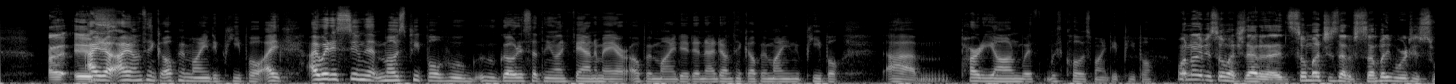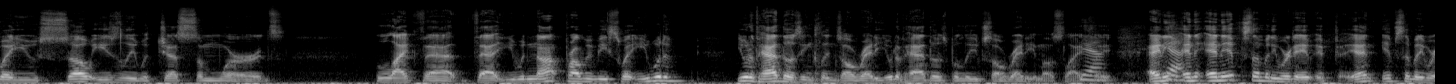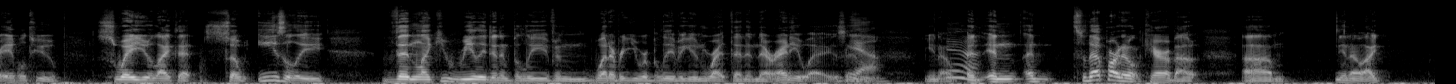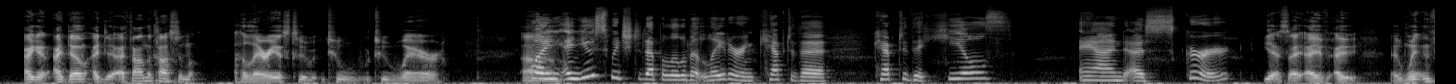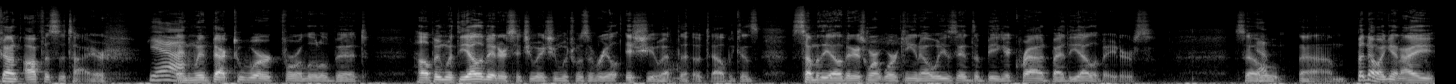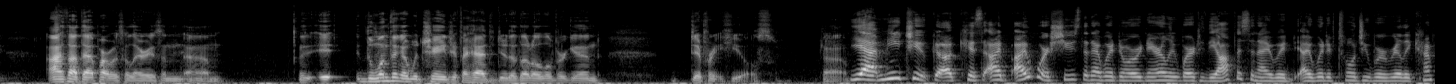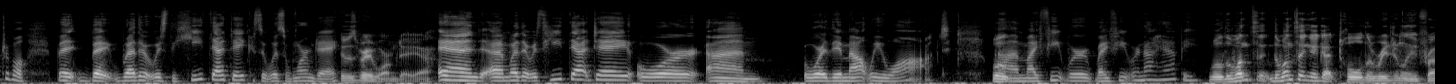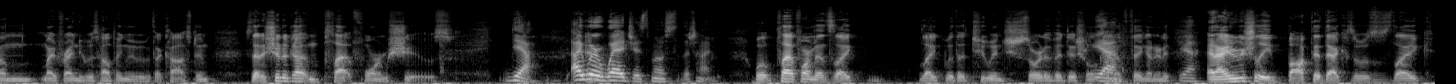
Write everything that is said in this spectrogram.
I, if, I don't, I don't think open-minded people. I I would assume that most people who who go to something like Fanime are open-minded, and I don't think open-minded people um, party on with with closed-minded people. Well, not even so much that. uh, So much as that if somebody were to sway you so easily with just some words like that, that you would not probably be swayed. You would have, you would have had those inklings already. You would have had those beliefs already, most likely. Yeah. And, Yeah. and and if somebody were to, if and if somebody were able to sway you like that so easily, then like you really didn't believe in whatever you were believing in right then and there, anyways. And, yeah, you know? Yeah. and, and and so that part i don't care about. Um you know i i get i don't i do i found the costume hilarious to to to wear. Um, well, and, and you switched it up a little bit later and kept the kept the heels and a skirt. yes I, I i i went and found office attire. Yeah, and went back to work for a little bit helping with the elevator situation which was a real issue at the hotel because some of the elevators weren't working and always ends up being a crowd by the elevators. So um but no again i i thought that part was hilarious and um it the one thing i would change if i had to do that all over again different heels Um, Yeah, me too. Because I, I wore shoes that I would ordinarily wear to the office, and I would I would have told you were really comfortable. But but whether it was the heat that day, because it was a warm day, it was a very warm day. Yeah. and um, whether it was heat that day or um, or the amount we walked, Well- uh, my feet were my feet were not happy. Well, the one thing the one thing I got told originally from my friend who was helping me with the costume is that I should have gotten platform shoes. Yeah, I wear wedges most of the time. Well, platform is like like with a two inch sort of additional Yeah. kind of thing underneath. Yeah. And I usually balked at that because it was like,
